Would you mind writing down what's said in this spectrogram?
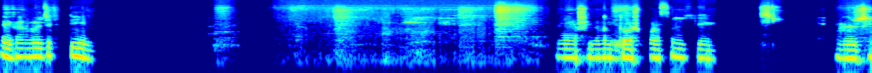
এখানে রয়েছে টিন। এবং সেখানে দশ পার্সেন্ট টিন রয়েছে।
